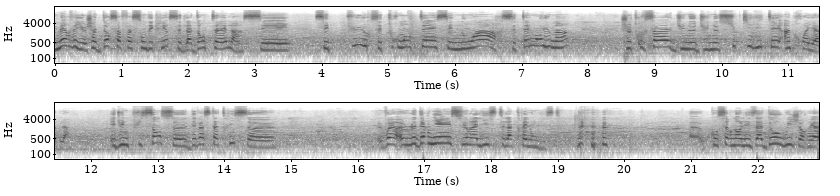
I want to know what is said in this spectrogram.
merveilleux. J'adore sa façon d'écrire. C'est de la dentelle. Pur, c'est tourmenté, c'est noir, c'est tellement humain. Je trouve ça d'une subtilité incroyable et d'une puissance euh, dévastatrice. Euh. le dernier sur la liste, la très longue liste. Euh, concernant les ados, oui, j'aurais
